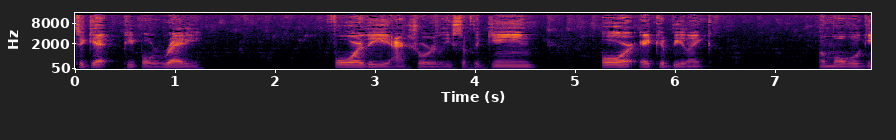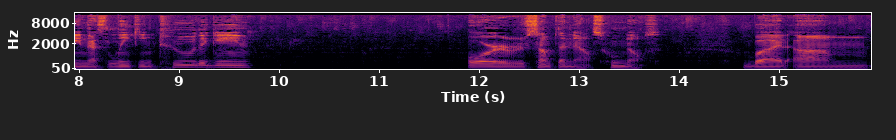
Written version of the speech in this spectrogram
to get people ready for the actual release of the game. Or it could be like a mobile game that's linking to the game or something else who knows but um,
